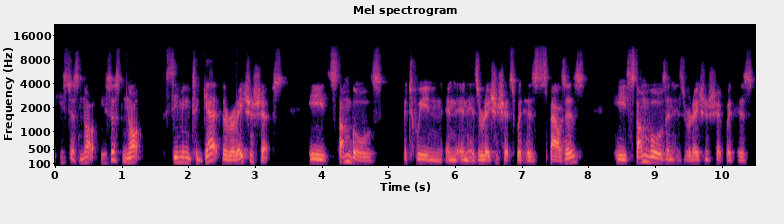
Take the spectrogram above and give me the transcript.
he's just not, he's just not seeming to get the relationships. He stumbles between in, in his relationships with his spouses. He stumbles in his relationship with his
